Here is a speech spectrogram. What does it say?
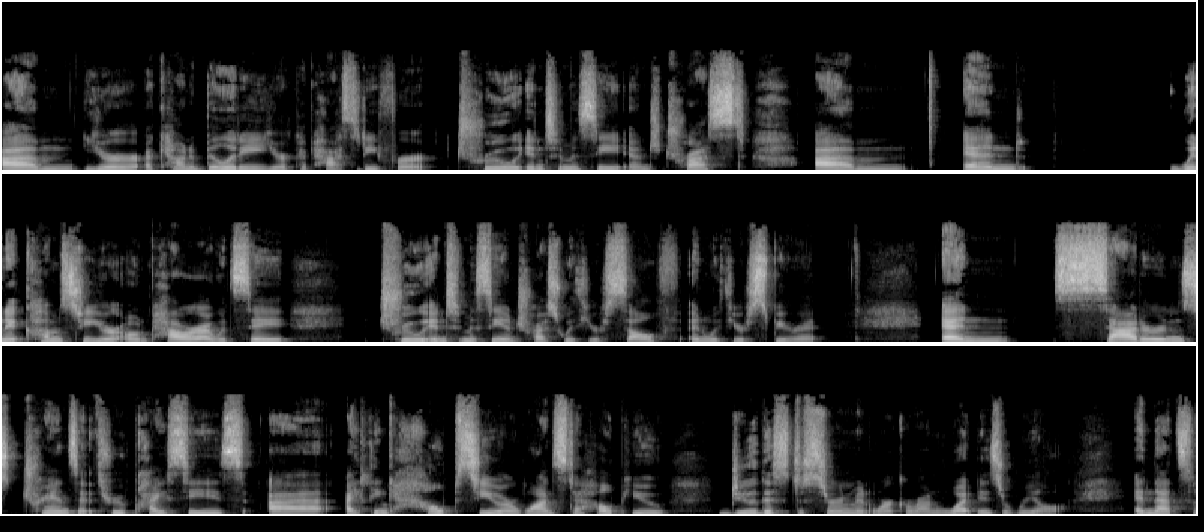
um, your accountability, your capacity for true intimacy and trust. Um, and when it comes to your own power, I would say true intimacy and trust with yourself and with your spirit. And Saturn's transit through Pisces, uh, I think, helps you or wants to help you do this discernment work around what is real. And that's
